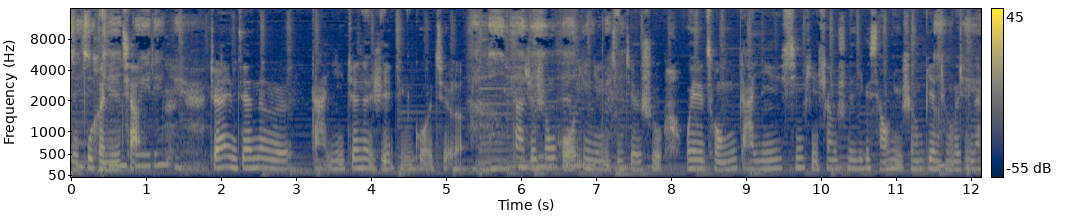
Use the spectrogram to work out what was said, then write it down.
我不和你抢。转眼间呢，大一真的是已经过去了。大学生活一年已经结束，我也从大一新品上市的一个小女生，变成了现在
